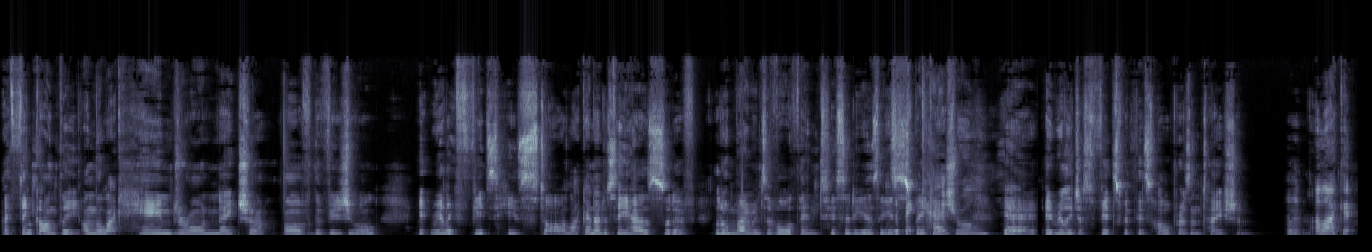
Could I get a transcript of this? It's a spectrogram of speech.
I think on the on the like hand drawn nature of the visual, it really fits his style. Like I notice he has sort of little moments of authenticity as he's It's a bit speaking. casual. Yeah, it really just fits with this whole presentation. Hmm, I like it.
